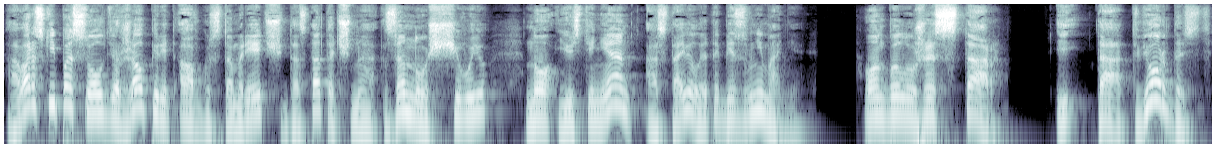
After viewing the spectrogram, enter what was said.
Аварский посол держал перед Августом речь, достаточно заносчивую, но Юстиниан оставил это без внимания. Он был уже стар, и та твердость,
